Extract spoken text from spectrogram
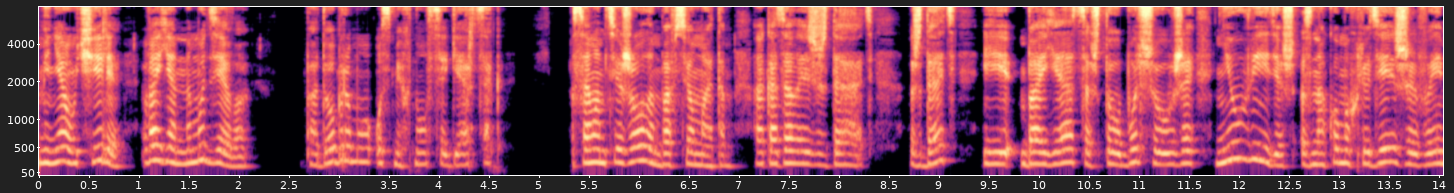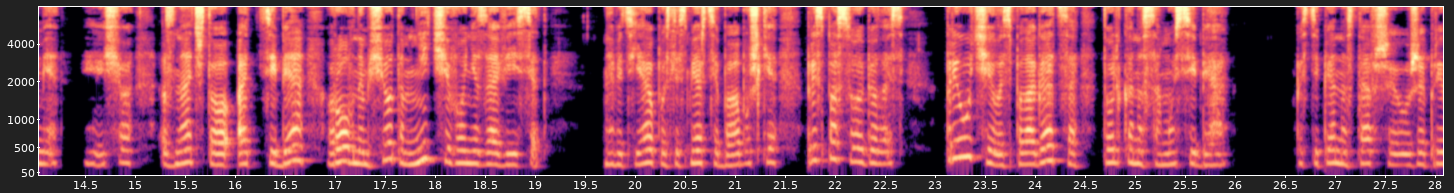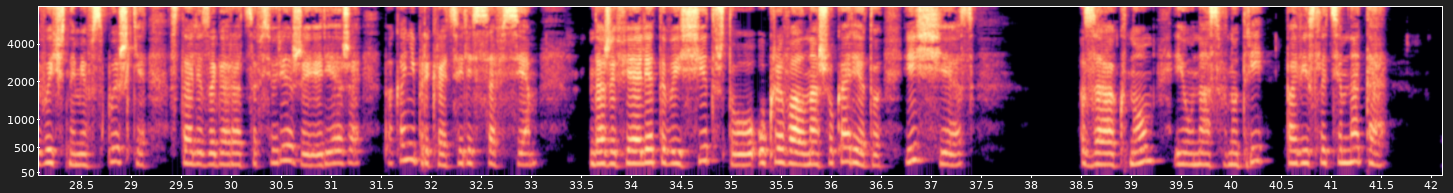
Меня учили военному делу. По-доброму усмехнулся герцог. Самым тяжелым во всем этом оказалось ждать. Ждать и бояться, что больше уже не увидишь знакомых людей живыми. И еще знать, что от тебя ровным счетом ничего не зависит. А ведь я после смерти бабушки приспособилась, приучилась полагаться только на саму себя. Постепенно ставшие уже привычными вспышки стали загораться все реже и реже, пока не прекратились совсем. Даже фиолетовый щит, что укрывал нашу карету, исчез. За окном и у нас внутри повисла темнота.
